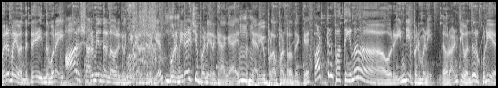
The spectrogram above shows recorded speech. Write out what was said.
பெருமை வந்துட்டு இந்த முறை ஆர் ஷர்மேந்திரன் அவர்களுக்கு கிடைச்சிருக்கு. ஒரு நிகழ்ச்சி பண்ணிருக்காங்க இத பத்தி அறிவிப்புலாம் பண்றதுக்கு. பட்டுன்னு பாத்தீங்கன்னா ஒரு இந்திய பெண்மணி ஒரு ஆண்டி வந்து ஒரு கொடியை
